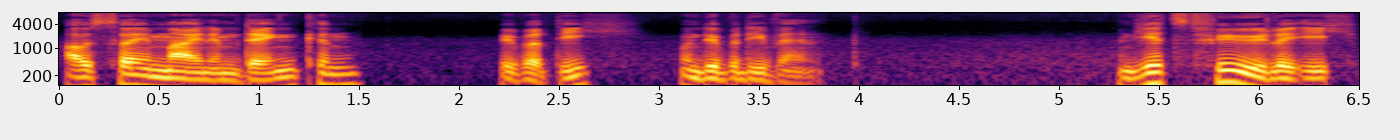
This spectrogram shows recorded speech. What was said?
außer in meinem Denken über dich und über die Welt. Und jetzt fühle ich,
